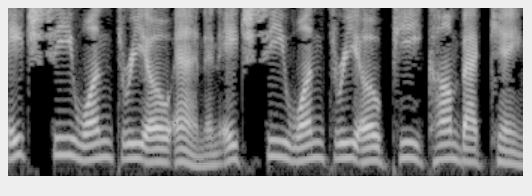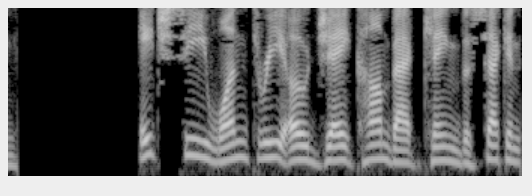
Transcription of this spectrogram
HC-130N and HC-130P Combat King HC-130J Combat King II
